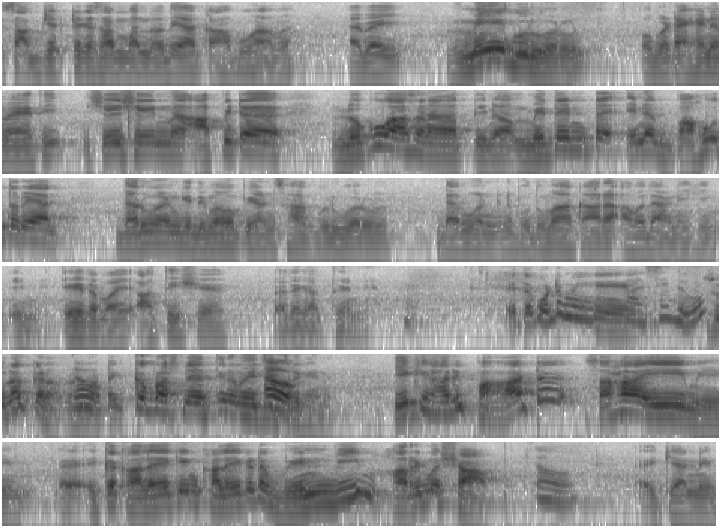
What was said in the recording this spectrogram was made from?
සබ්ජෙක්ට් එක සම්බන්ධව දෙයක් අහපුවාම හැබැයි මේ ගුරුවරුන් ඔබට ඇහෙනවා ඇති විශේෂයෙන්ම අපිට ලොකු ආසනාවක් තියෙනවා මෙතෙන්ට එන බහුතරයක් දරුවන්ගේ දෙමව්පියන් සහ ගුරුවරුන් දරුවන් ගැන පුදුමාකාර අවධානයකින් ඉන්නේ. ඒ තමයි අතිශය වැදගත් වෙන්නේ. එතකොට මේ පසිදු? සුලක්කන මට එක ප්‍රශ්නයක් තියෙනවා මේ චිත්‍ර ගැන. ඒකේ හරි පාට සහ ඒ මේ එක කලයකින් කලයකට වෙන්වීම හරිම ඒ කියන්නේ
